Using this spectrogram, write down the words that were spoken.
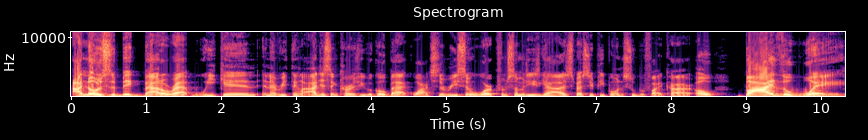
I know this is a big battle rap weekend and everything. Like I just encourage people go back, watch the recent work from some of these guys, especially people on the super fight card. Oh, by the way,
